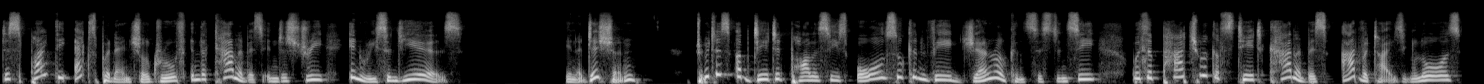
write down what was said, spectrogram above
despite the exponential growth in the cannabis industry in recent years. In addition, Twitter's updated policies also convey general consistency with the patchwork of state cannabis advertising laws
